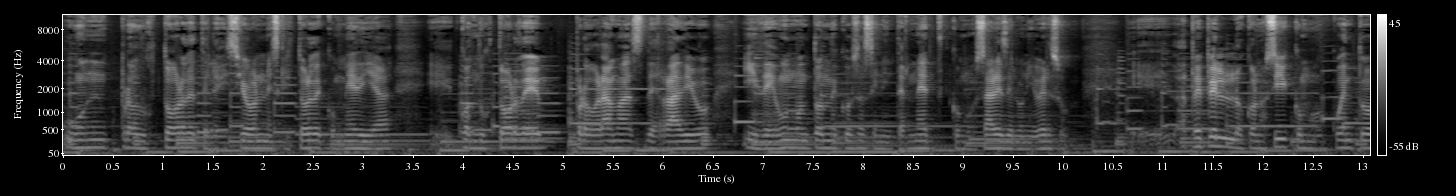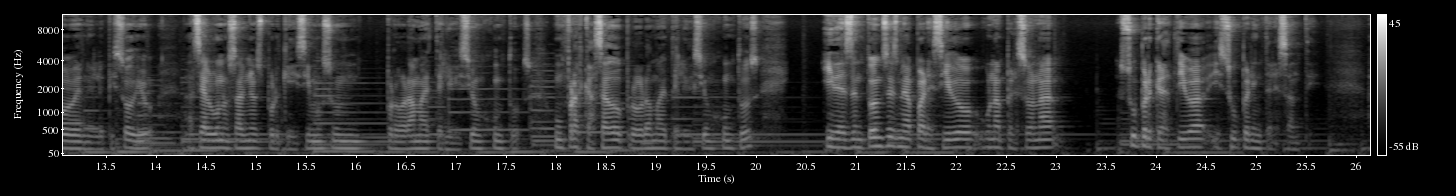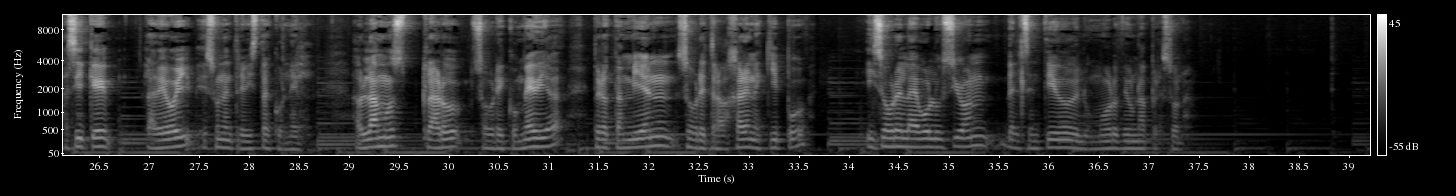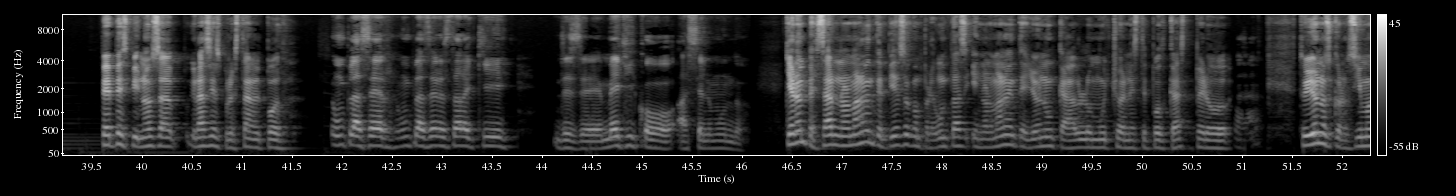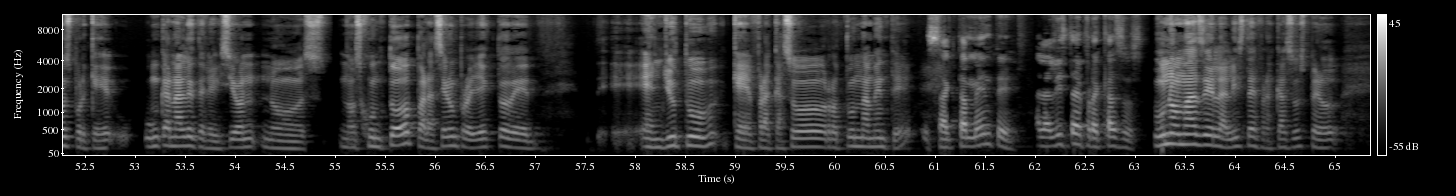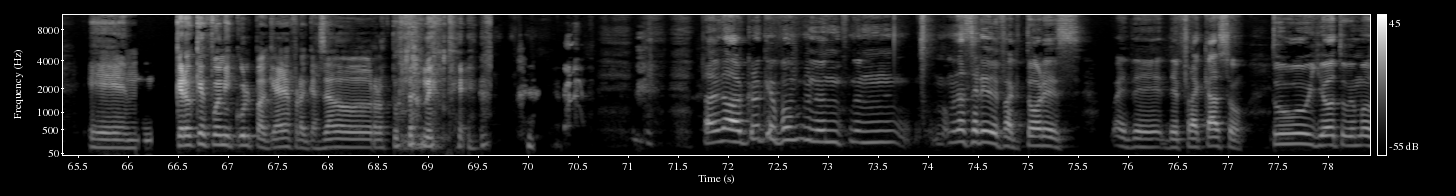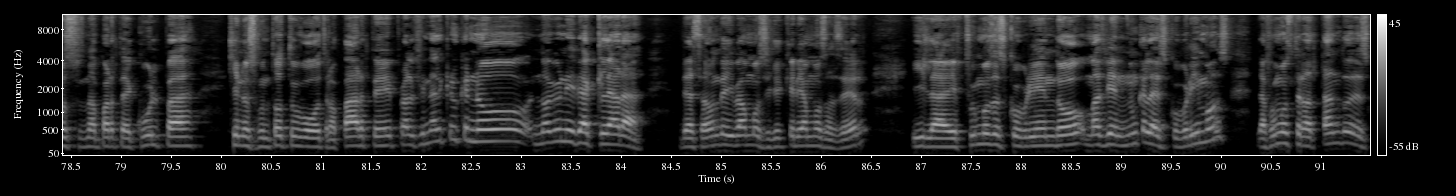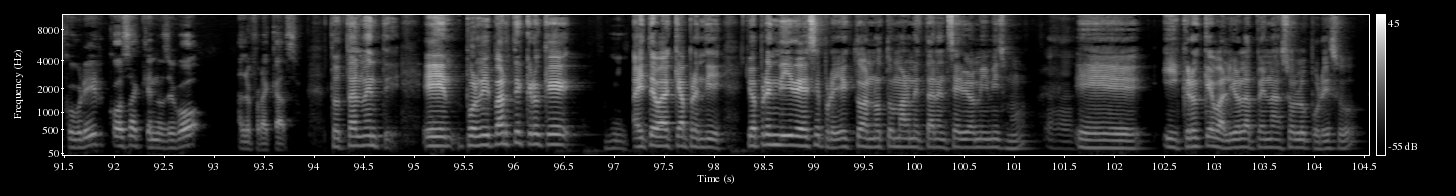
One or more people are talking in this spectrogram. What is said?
un productor de televisión, escritor de comedia, eh, conductor de programas de radio y de un montón de cosas en internet como Sares del Universo. Eh, a Pepe lo conocí, como cuento en el episodio, hace algunos años porque hicimos un programa de televisión juntos, un fracasado programa de televisión juntos, y desde entonces me ha parecido una persona súper creativa y súper interesante. Así que la de hoy es una entrevista con él. Hablamos, claro, sobre comedia, pero también sobre trabajar en equipo y sobre la evolución del sentido del humor de una persona. Pepe Espinosa, gracias por estar en el pod. Un placer, un placer estar aquí desde México hacia el mundo. Quiero empezar, normalmente empiezo con preguntas y normalmente yo nunca hablo mucho en este podcast, pero tú y yo nos conocimos porque un canal de televisión nos, nos juntó para hacer un proyecto de en YouTube que fracasó rotundamente. Exactamente, a la lista de fracasos. Uno más de la lista de fracasos, pero em, creo que fue mi culpa que haya fracasado rotundamente. No, creo que fue una serie de factores eh, de, de, fracaso. Tú y yo tuvimos una parte de culpa, quien nos juntó tuvo otra parte, pero al final creo que no, no había una idea clara de hasta dónde íbamos y qué queríamos hacer y la fuimos descubriendo, más bien nunca la descubrimos, la fuimos tratando de descubrir, cosa que nos llevó al fracaso. Totalmente. Eh, por mi parte, creo que ahí te va que aprendí. Yo aprendí de ese proyecto a no tomarme tan en serio a mí mismo eh, y creo que valió la pena solo por eso.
